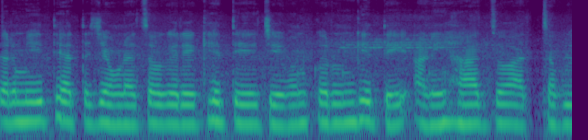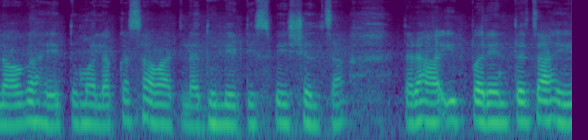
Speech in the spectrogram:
तर मी इथे आता जेवणाचं वगैरे घेते जेवण करून घेते. आणि हा जो आजचा ब्लॉग आहे तुम्हाला कसा वाटला धुलेटी स्पेशलचा तर हा इथपर्यंतच आहे.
